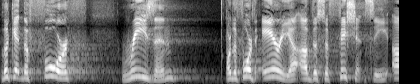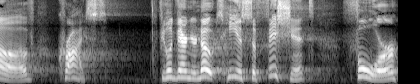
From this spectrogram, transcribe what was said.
look at the fourth reason or the fourth area of the sufficiency of Christ. If you look there in your notes, He is sufficient for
